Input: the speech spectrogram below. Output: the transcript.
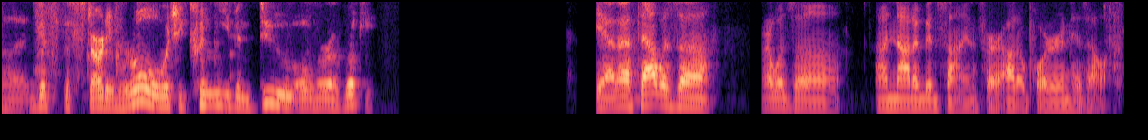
uh, gets the starting role, which he couldn't even do over a rookie. Yeah, that that was a that was a, a not a good sign for Otto Porter and his health.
